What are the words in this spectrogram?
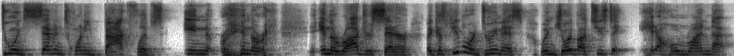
doing 720 backflips in in the in the Rogers Center because people were doing this when Joey Bautista hit a home run that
